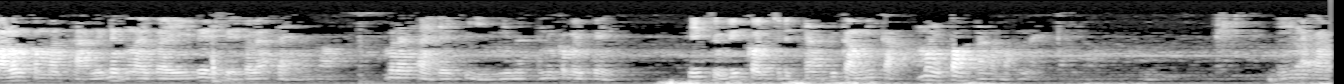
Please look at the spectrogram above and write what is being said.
ปาลกรรมฐานหรือนึกอะไรไปเรื่อยเฉยก็แล้วแต่นะครับไม่ได้ใส่ใจผู้หญิงนี่นะอันนี้ก็ไม่เป็นพิสูจวิกรจริตอาพิกรรมิกะไม่ต้องอาบัตเลยนี่นะครับ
